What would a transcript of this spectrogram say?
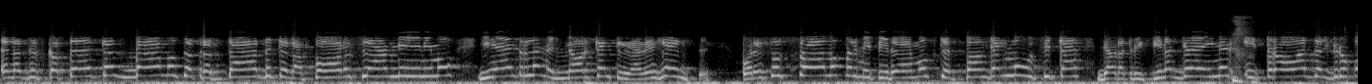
en las discotecas vamos a tratar de que el aforo sea mínimo y entre la menor cantidad de gente. Por eso solo permitiremos que pongan música de Aura Cristina Greiner y trovas del grupo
